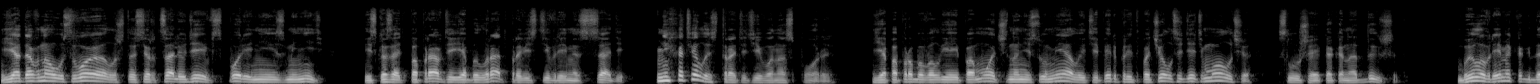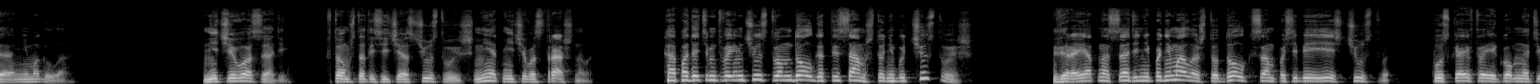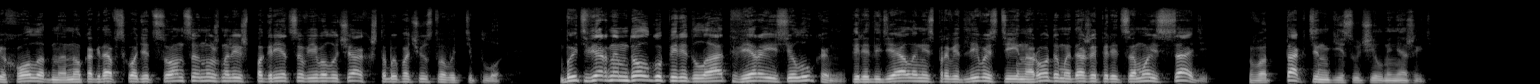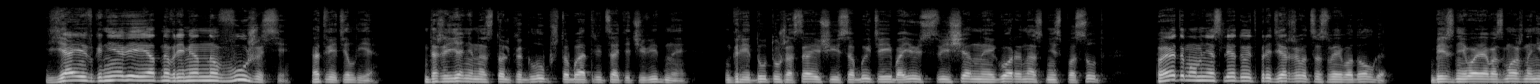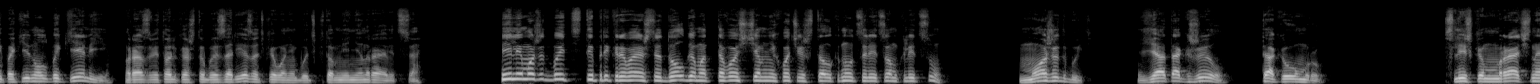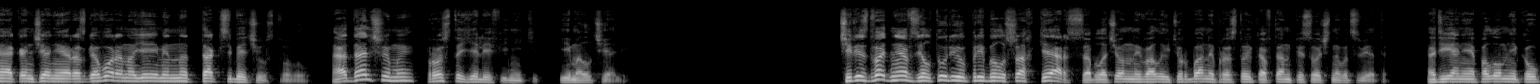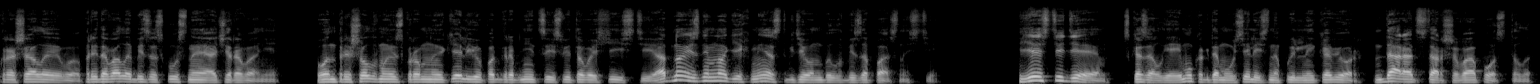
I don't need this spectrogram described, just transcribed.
Я давно усвоил, что сердца людей в споре не изменить. И сказать по правде, я был рад провести время с Сади. Не хотелось тратить его на споры. Я попробовал ей помочь, но не сумел, и теперь предпочел сидеть молча, слушая, как она дышит. Было время, когда не могла. «Ничего, Сади, в том, что ты сейчас чувствуешь, нет ничего страшного. А под этим твоим чувством долга ты сам что-нибудь чувствуешь? Вероятно, Сади не понимала, что долг сам по себе и есть чувство. Пускай в твоей комнате холодно, но когда всходит солнце, нужно лишь погреться в его лучах, чтобы почувствовать тепло. Быть верным долгу перед Лад, верой и силуками, перед идеалами справедливости и народом, и даже перед самой Сади. Вот так Тенгиз учил меня жить. «Я и в гневе, и одновременно в ужасе», — ответил я. «Даже я не настолько глуп, чтобы отрицать очевидное. Грядут ужасающие события, и, боюсь, священные горы нас не спасут. Поэтому мне следует придерживаться своего долга. Без него я, возможно, не покинул бы кельи, разве только чтобы зарезать кого-нибудь, кто мне не нравится. Или, может быть, ты прикрываешься долгом от того, с чем не хочешь столкнуться лицом к лицу? Может быть. Я так жил, так и умру. Слишком мрачное окончание разговора, но я именно так себя чувствовал. А дальше мы просто ели финики и молчали. Через два дня в Зелтурию прибыл Шахкиарс, облаченный в алые тюрбан и простой кафтан песочного цвета. Одеяние паломника украшало его, придавало безыскусное очарование. Он пришел в мою скромную келью под гробницей святого Хисти, одно из немногих мест, где он был в безопасности. «Есть идея», — сказал я ему, когда мы уселись на пыльный ковер, дар от старшего апостола.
